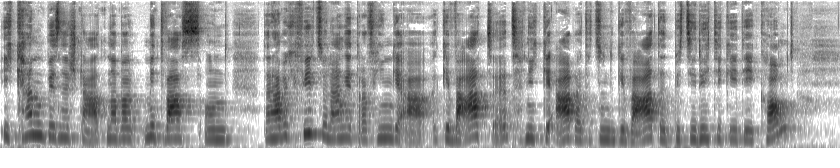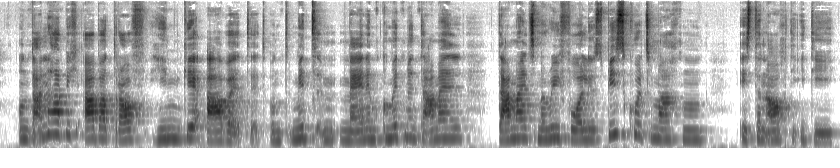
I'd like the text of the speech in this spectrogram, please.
ich kann ein Business starten, aber mit was? Und dann habe ich viel zu lange darauf hingewartet, nicht gearbeitet, sondern gewartet, bis die richtige Idee kommt. Und dann habe ich aber darauf hingearbeitet. Und mit meinem Commitment damals, damals Marie Forleus B-School zu machen, ist dann auch die Idee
